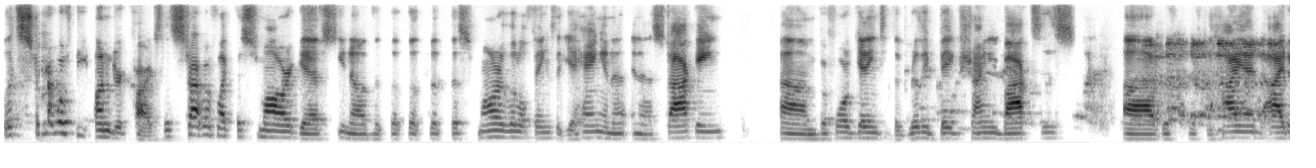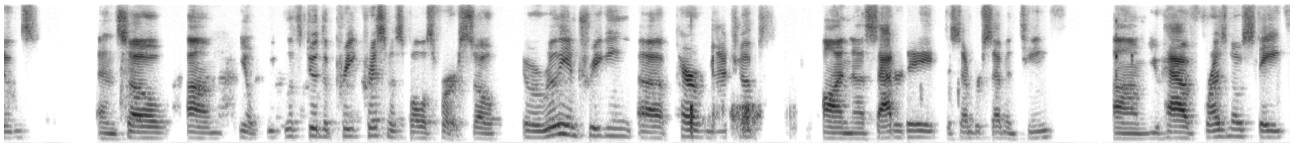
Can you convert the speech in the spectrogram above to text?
Let's start with the undercards. Let's start with like the smaller gifts. You know, the the the, the smaller little things that you hang in a in a stocking um, before getting to the really big shiny boxes uh, with, with, the high-end items. And so, um, you know, let's do the pre-Christmas bowls first. So there were really intriguing uh, pair of matchups on uh, Saturday, December 17th. Um, you have Fresno State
